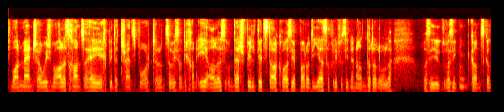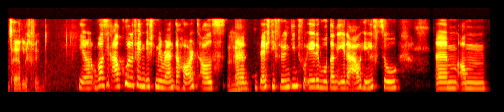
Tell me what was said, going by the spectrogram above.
die One-Man-Show ist, wo alles kann, so hey, ich bin der Transporter und sowieso und ich kann eh alles und er spielt jetzt da quasi eine Parodie so ein bisschen von seinen anderen Rollen, was ich, was ich ganz, ganz herrlich finde. Ja, was ich auch cool finde, ist Miranda Hart als mhm. äh, die beste Freundin von ihr, wo dann ihr auch hilft, so ähm, am,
